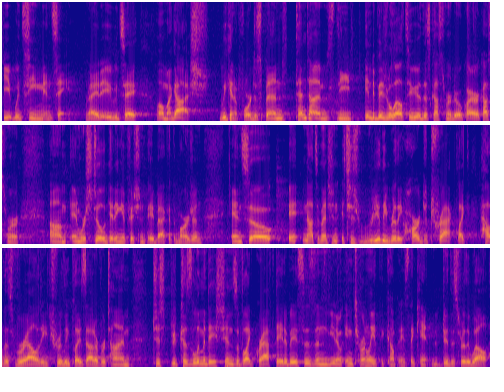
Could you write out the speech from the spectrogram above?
it would seem insane right? It would say, oh my gosh, we can afford to spend 10 times the individual LTV of this customer to acquire a customer, um, and we're still getting efficient payback at the margin. And so, it, eh, not to mention, it's just really, really hard to track like how this virality truly plays out over time, just because limitations of like graph databases and you know internally at the companies they can't do this really well.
